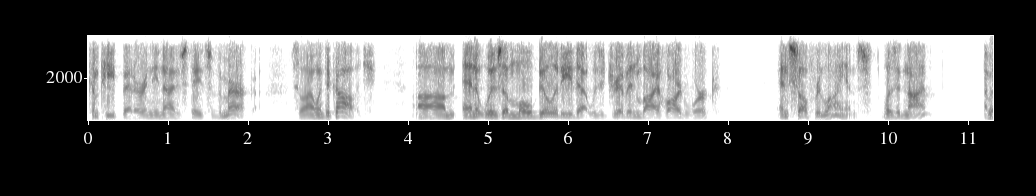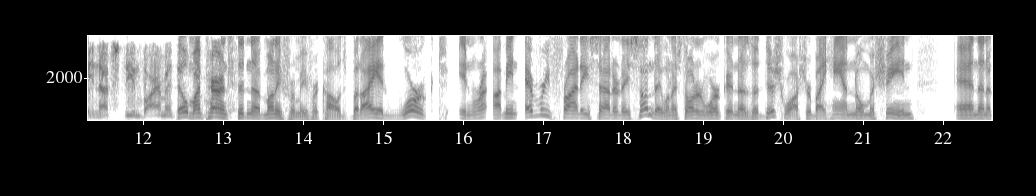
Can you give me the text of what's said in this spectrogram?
compete better in the United States of America." So I went to college, um, and it was a mobility that was driven by hard work and self-reliance. Was it not? I mean, that's the environment. Bill, my parents didn't have money for me for college, but I had worked in. I mean, every Friday, Saturday, Sunday when I started working as a dishwasher by hand, no machine, and then a,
